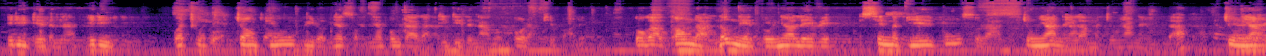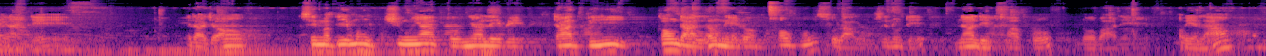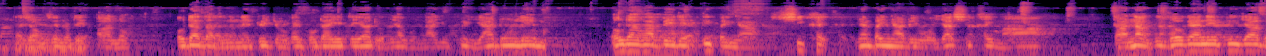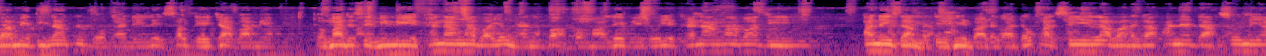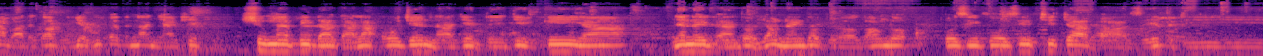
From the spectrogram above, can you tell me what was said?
အဲ့ဒီဒေသနာအဲ့ဒီဝတ္ထုကိုအကြောင်းပြုပြီးတော့မြတ်စွာဘုရားဗုဒ္ဓကဒီဒေသနာကိုဟောတာဖြစ်ပါတယ်ကိုကကောင်းတာလုပ်နေသူညလေးပဲအစင်မပြေဘူးဆိုတာကြုံရနိုင်လားမကြုံရနိုင်ဘူးလားကြုံရနိုင်တယ်အဲဒါကြောင့်အစင်မပြေမှုကြုံရသူညလေးပဲဒါသည်ကောင်းတာလုပ်နေတော့မဟုတ်ဘူးဆိုတာကိုဦးဇင်းတို့တွေနားလည်ထားဖို့လိုပါတယ် ဟုတ်ရဲ့လားဒါကြောင့်ဦးဇင်းတို့တွေအားလုံးဗုဒ္ဓသာသနာနဲ့တွေ့ကြုံခဲ့ဗုဒ္ဓရဲ့တရားတော်များကိုနာယူခွင့်ရတုံးလေးမှာဗုဒ္ဓကပေးတဲ့အသိပညာရှိခိုက်ဉာဏ်ပညာတွေကိုရရှိခိုက်မှာဒါနကုသိုလ်ကံတွေပြုကြပါမယ်သီလကုသိုလ်ကံတွေလည်းစောင့်တည်ကြပါမယ်ဓမ္မသစ္စာမိမိရဲ့ခန္ဓာ၅ပါးယုံနာနှစ်ပါးပေါ်မှာလည်းပဲတို့ရဲ့ခန္ဓာ၅ပါးသည်အနိစ္စမတည်မြင့်ပါတကားဒုက္ခဆင်းရဲလာပါတကားအနတ္တအစိုးမရပါတကားဟူရဲ့ဝိပဿနာဉာဏ်ဖြင့် ရှုမှတ်ပြီးသားကာလအိုခြင်းနာခြင်းသိခြင်းကင်းရာဉာဏ်နိဗ္ဗာန်သို့ရောက်နိုင်သောသူတော်ကောင်းတို့ကိုယ်စီကိုယ်စီဖြစ်ကြပါစေတည်း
